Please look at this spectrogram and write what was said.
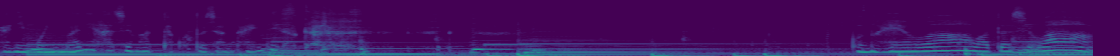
何も今に始まったことじゃないですから。この辺は私は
